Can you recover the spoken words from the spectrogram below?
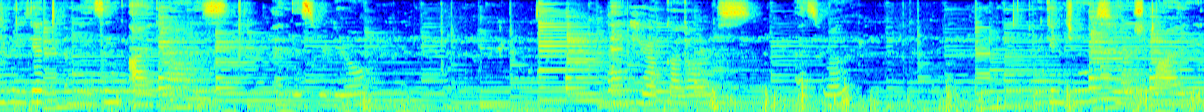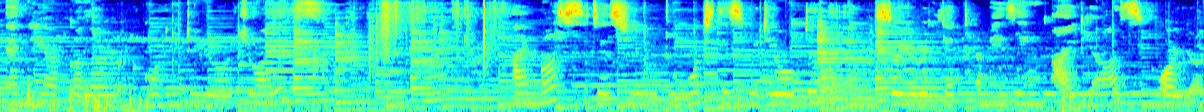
You will get amazing ideas in this video and hair colors as well. You can choose your hairstyle and hair color suggest you to watch this video till the end so you will get amazing ideas for your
